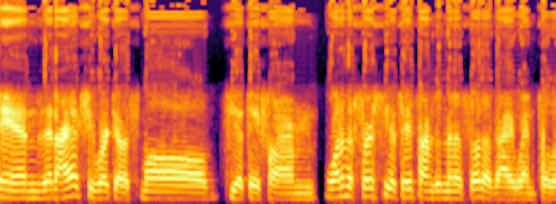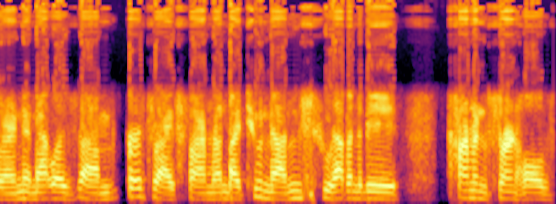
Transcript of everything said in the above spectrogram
And then I actually worked at a small CSA farm, one of the first CSA farms in Minnesota that I went to learn, and that was um, Earthrise Farm, run by two nuns who happened to be Carmen Fernholz's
